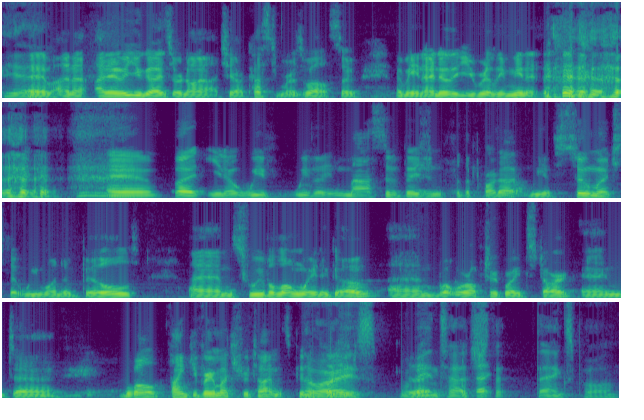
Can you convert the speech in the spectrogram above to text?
Yeah. Um, and I, I, know you guys are now actually our customer as well. So, I mean, I know that you really mean it. um, but, you know, we've, we've a massive vision for the product. We have so much that we want to build. Um, so we have a long way to go, um, but we're off to a great start. And, uh, well, thank you very much for your time. It's been no a pleasure. worries. We'll be in touch. Okay. Th- thanks, Paul.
